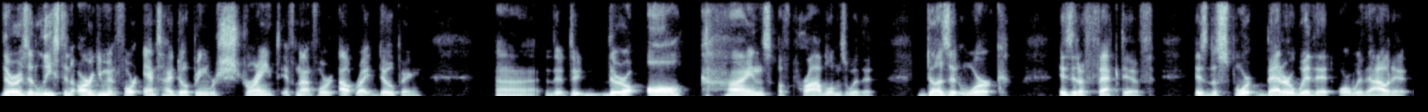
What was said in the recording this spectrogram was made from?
there is at least an argument for anti-doping restraint, if not for outright doping. Uh, there, there are all kinds of problems with it. Does it work? Is it effective? Is the sport better with it or without it?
